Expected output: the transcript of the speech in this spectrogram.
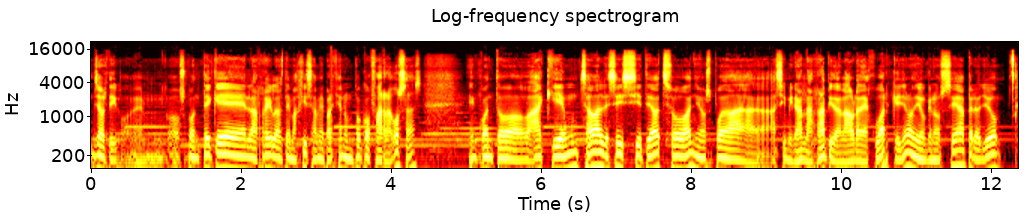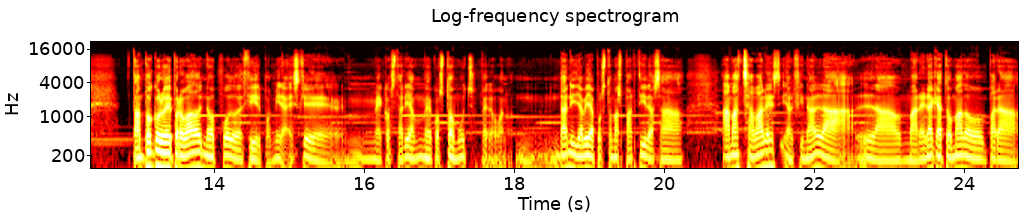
ya, os digo, em, os conté que las reglas de Magisa me parecían un poco farragosas en cuanto a que un chaval de 6, 7, 8 años pueda asimilarlas rápido a la hora de jugar, que yo no digo que no sea, pero yo Tampoco lo he probado y no puedo decir, pues mira, es que me costaría, me costó mucho, pero bueno, Dani ya había puesto más partidas a, más chavales y al final la, manera que ha tomado para,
